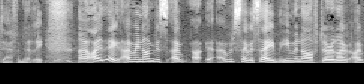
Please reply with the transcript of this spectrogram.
Definitely. I think. I mean, I'm just. I, I, I, would say the same. Even after, and I, I,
